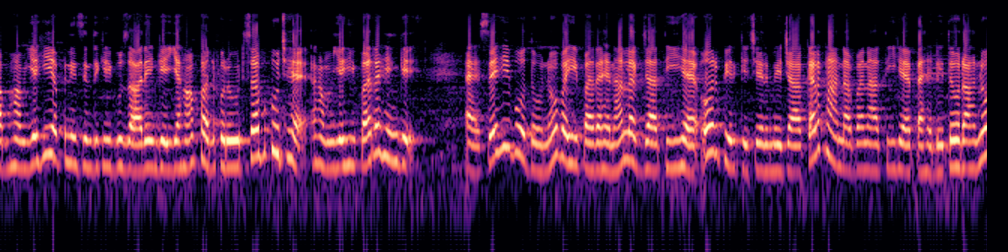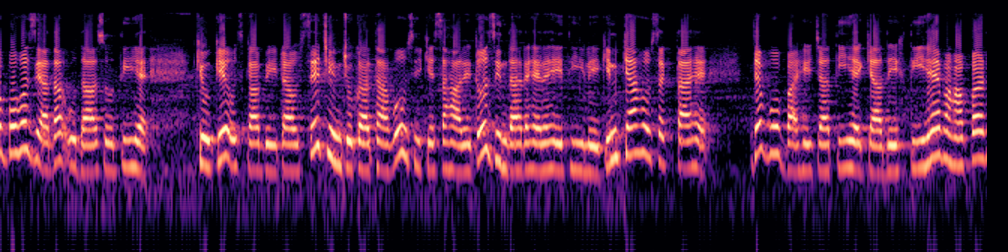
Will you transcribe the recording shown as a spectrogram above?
अब हम यही अपनी ज़िंदगी गुजारेंगे। यहाँ फल फ्रूट सब कुछ है। हम यहीं पर रहेंगे। ऐसे ही वो दोनों वहीं पर रहना लग जाती है और फिर किचन में जाकर खाना बनाती है। पहले तो रानो बहुत ज़्यादा उदास होती है। क्योंकि उसका बेटा उससे छिन चुका था, वो उसी के सहारे तो ज़िंदा रह रही थी। लेकिन क्या हो सकता है? जब वो बाहर जाती है, क्या देखती है? वहाँ पर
